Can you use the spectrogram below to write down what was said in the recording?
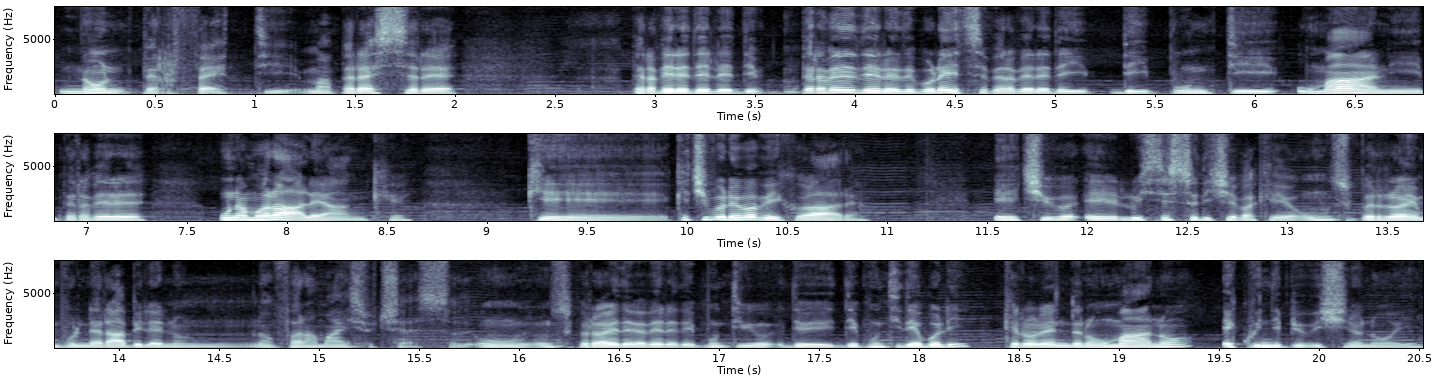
non perfetti, ma per essere per avere delle, de- per avere delle debolezze, per avere dei, dei punti umani, per avere una morale anche, che, che ci voleva veicolare. E, ci e lui stesso diceva che un supereroe invulnerabile non, non farà mai successo. Un, un supereroe deve avere dei punti, dei- dei punti deboli che lo rendono umano e quindi più vicino a noi,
